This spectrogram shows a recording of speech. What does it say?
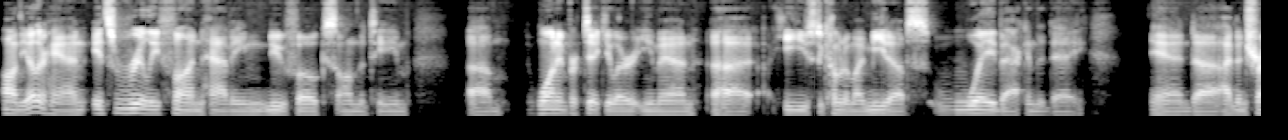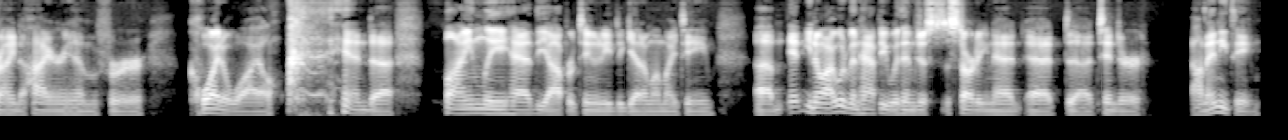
on the other hand, it's really fun having new folks on the team. Um, one in particular, E-Man, uh, he used to come to my meetups way back in the day, and uh, I've been trying to hire him for quite a while, and uh, finally had the opportunity to get him on my team. Um, and you know, I would have been happy with him just starting at at uh, Tinder on any team,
